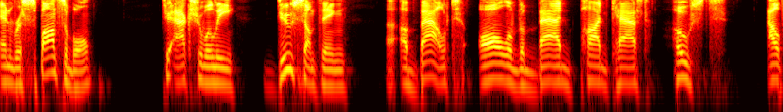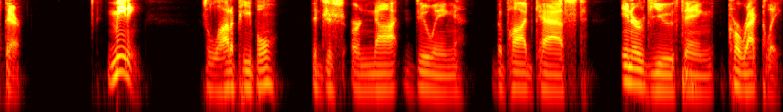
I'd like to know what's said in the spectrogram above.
and responsible to actually do something uh, about all of the bad podcast hosts out there. Meaning, there's a lot of people that just are not doing the podcast interview thing correctly.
